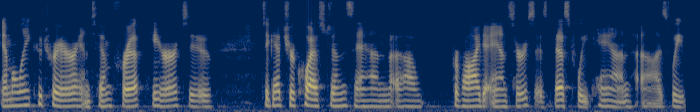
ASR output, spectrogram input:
Emily Cutrer and Tim Frith here to, to get your questions and uh, provide answers as best we can uh, as we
